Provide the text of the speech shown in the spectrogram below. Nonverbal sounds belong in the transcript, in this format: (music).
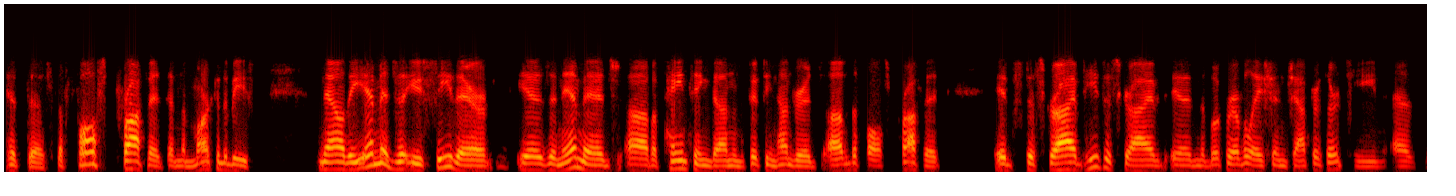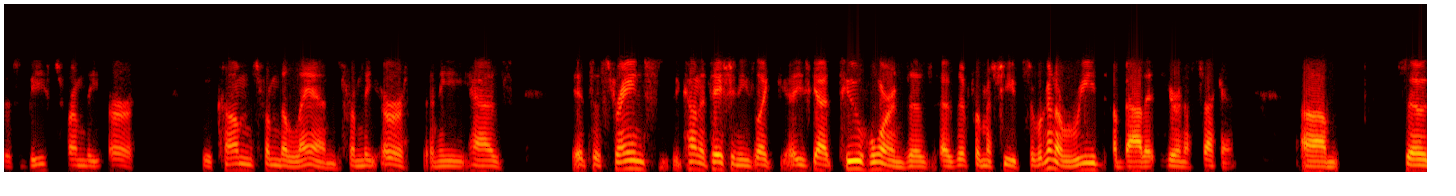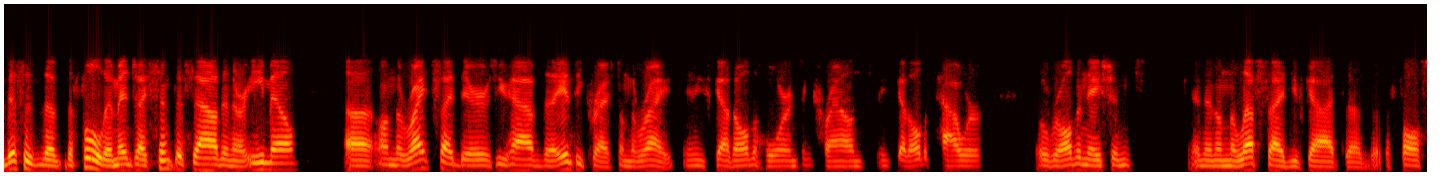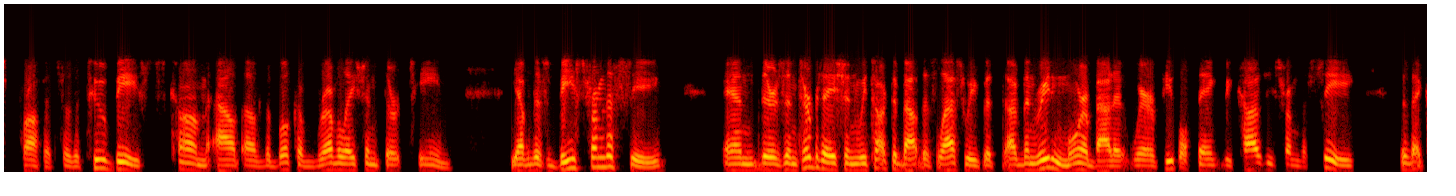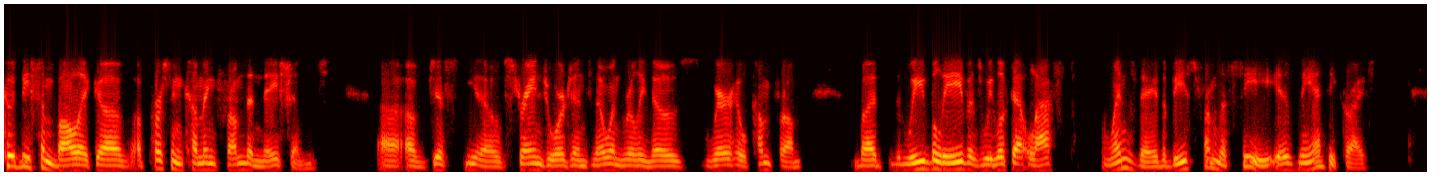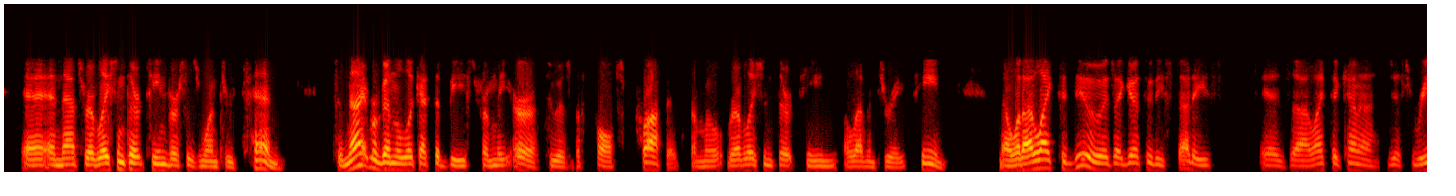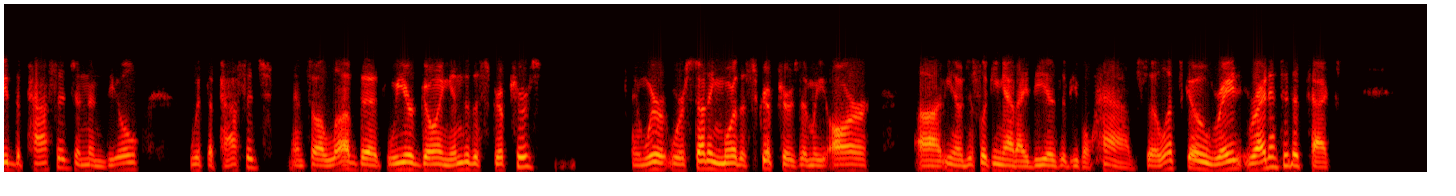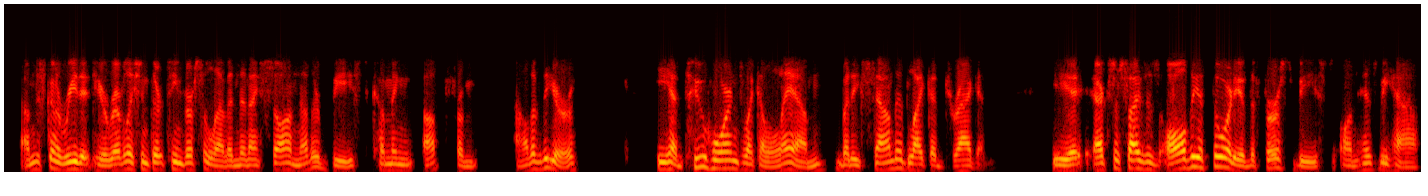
hit this the false prophet and the mark of the beast. Now, the image that you see there is an image of a painting done in the 1500s of the false prophet. It's described, he's described in the book of Revelation, chapter 13, as this beast from the earth who comes from the land, from the earth, and he has it's a strange connotation. He's like he's got two horns as as if from a sheep. So we're going to read about it here in a second. Um, so this is the the full image. I sent this out in our email. Uh, on the right side there is you have the Antichrist on the right, and he's got all the horns and crowns. He's got all the power over all the nations. And then on the left side, you've got uh, the, the false prophet. So the two beasts come out of the book of Revelation 13. You have this beast from the sea, and there's interpretation. We talked about this last week, but I've been reading more about it where people think because he's from the sea, that that could be symbolic of a person coming from the nations uh, of just, you know, strange origins. No one really knows where he'll come from. But we believe, as we looked at last Wednesday, the beast from the sea is the Antichrist. And that's Revelation 13, verses 1 through 10. Tonight, we're going to look at the beast from the earth, who is the false prophet from Revelation 13, 11 through 18. Now, what I like to do as I go through these studies is uh, I like to kind of just read the passage and then deal with the passage. And so I love that we are going into the scriptures and we're, we're studying more the scriptures than we are, uh, you know, just looking at ideas that people have. So let's go right, right into the text I'm just going to read it here Revelation 13, verse 11. Then I saw another beast coming up from out of the earth. He had two horns like a lamb, but he sounded like a dragon. He exercises all the authority of the first beast on his behalf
